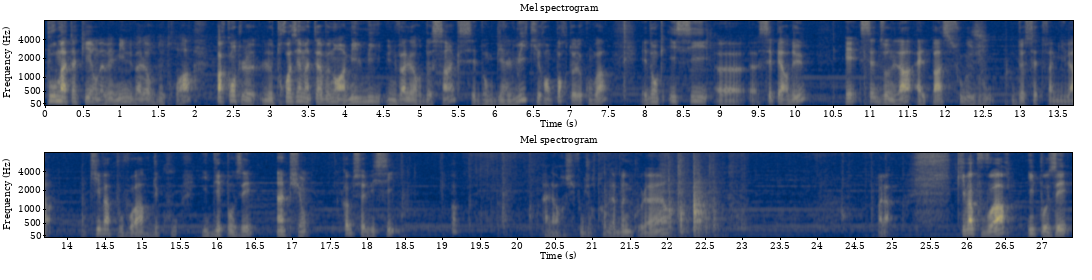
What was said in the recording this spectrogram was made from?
Pour m'attaquer, on avait mis une valeur de 3. Par contre, le, troisième intervenant a mis lui une valeur de 5. C'est donc bien lui qui remporte le combat. Et donc ici, euh, c'est perdu. Et cette zone-là, elle passe sous le joug de cette famille-là qui va pouvoir du coup y déposer un pion comme celui-ci. Alors, il faut que je retrouve la bonne couleur. Voilà. Qui va pouvoir y poser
